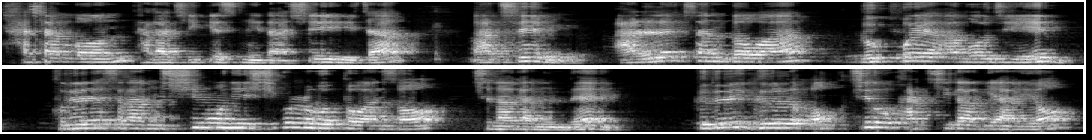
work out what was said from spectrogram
다시 한번 다 같이 읽겠습니다. 시작. 마침 알렉산더와 루포의 아버지인 구레네 사람 시몬이 시골로부터 와서 지나가는데 그들이 그를 억지로 같이 가게 하여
